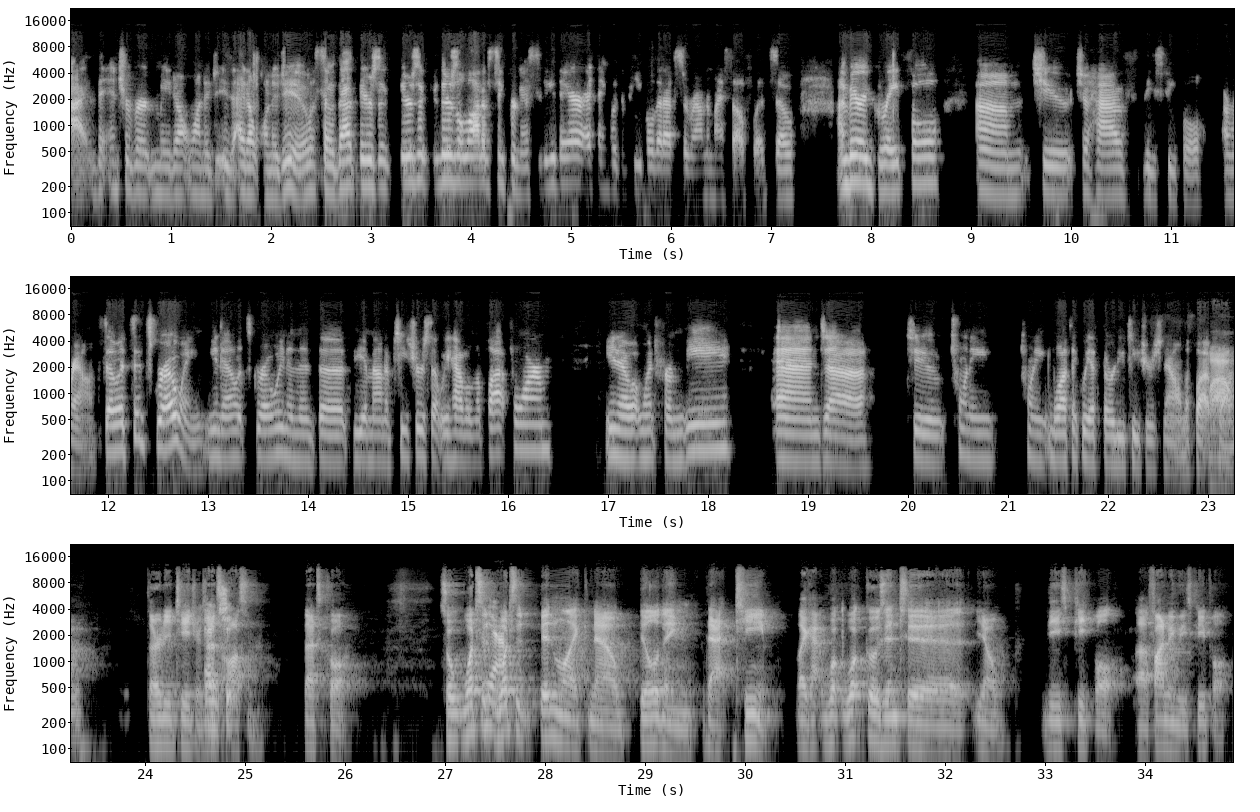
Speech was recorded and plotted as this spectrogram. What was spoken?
I, the introvert in me don't want to do i don't want to do. So that there's a there's a there's a lot of synchronicity there i think with the people that i've surrounded myself with. So i'm very grateful um, to to have these people around. So it's it's growing you know it's growing and the, the the amount of teachers that we have on the platform you know it went from me and uh to 20 20 well i think we have 30 teachers now on the platform. Wow. 30 teachers that's she, awesome. That's cool so what's it yeah. what's it been like now building that team? Like what what goes into you know these people uh, finding these people?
